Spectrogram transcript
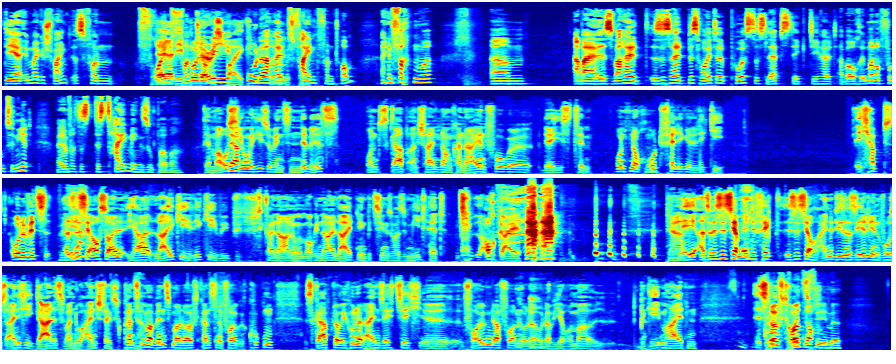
der immer geschwankt ist von Freund Ja, ja, die von Bulldogge Jerry Spike. oder Bulldogge halt. Feind von Tom. Einfach nur. Ähm, aber es war halt, es ist halt bis heute purste Slapstick, die halt aber auch immer noch funktioniert, weil einfach das, das Timing super war. Der Mausjunge hieß übrigens Nibbles und es gab anscheinend noch einen Kanarienvogel, der hieß Tim. Und noch Hm. rotfällige Licky. Ich hab's, ohne Witz, also Wer? es ist ja auch so eine, ja, Likey, Licky, wie, keine Ahnung, im Original Lightning beziehungsweise Meathead. auch geil. Ja. Nee, also es ist ja im Endeffekt, es ist ja auch eine dieser Serien, wo es eigentlich egal ist, wann du einsteigst. Du kannst Ja. immer, wenn es mal läuft, kannst du eine Folge gucken. Es gab, glaube ich, 161 äh, Folgen davon oder, oder wie auch immer, äh, Begebenheiten. Es läuft heute noch, Kurzfilme.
